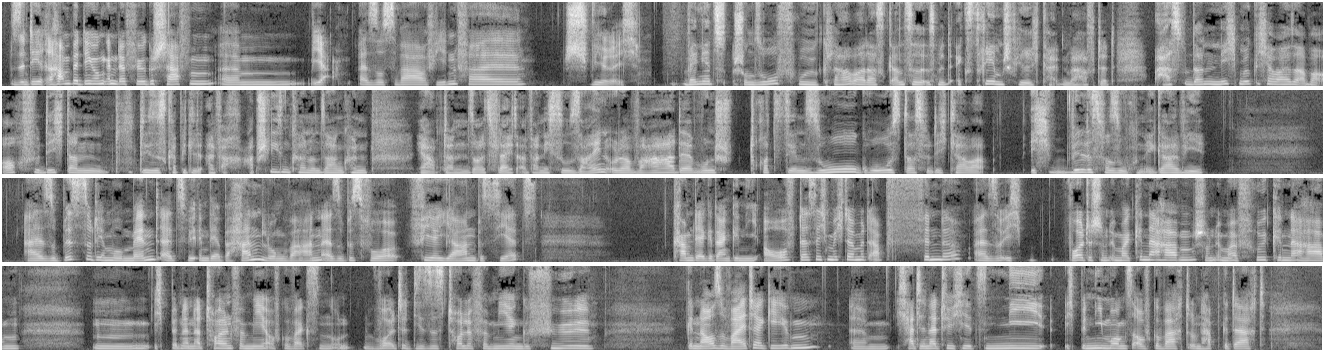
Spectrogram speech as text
Sind die Rahmenbedingungen dafür geschaffen? Ähm, ja, also es war auf jeden Fall schwierig. Wenn jetzt schon so früh klar war, das Ganze ist mit extremen Schwierigkeiten behaftet, hast du dann nicht möglicherweise aber auch für dich dann dieses Kapitel einfach abschließen können und sagen können, ja, dann soll es vielleicht einfach nicht so sein? Oder war der Wunsch trotzdem so groß, dass für dich klar war, ich will das versuchen, egal wie? Also bis zu dem Moment, als wir in der Behandlung waren, also bis vor vier Jahren bis jetzt, kam der Gedanke nie auf, dass ich mich damit abfinde. Also ich wollte schon immer Kinder haben, schon immer früh Kinder haben. Mm, ich bin in einer tollen Familie aufgewachsen und wollte dieses tolle Familiengefühl genauso weitergeben. Ähm, ich hatte natürlich jetzt nie, ich bin nie morgens aufgewacht und habe gedacht,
